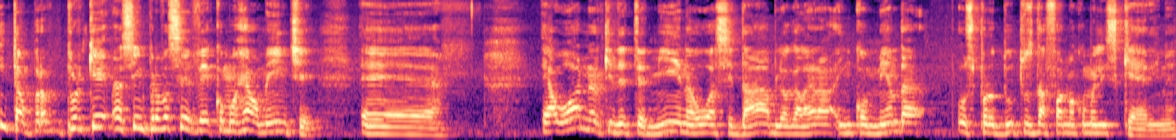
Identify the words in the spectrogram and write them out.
Então, pra, porque assim, para você ver como realmente é, é a Warner que determina ou a CW, a galera encomenda os produtos da forma como eles querem, né?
